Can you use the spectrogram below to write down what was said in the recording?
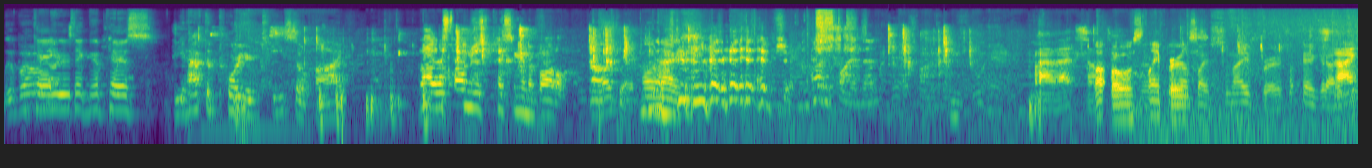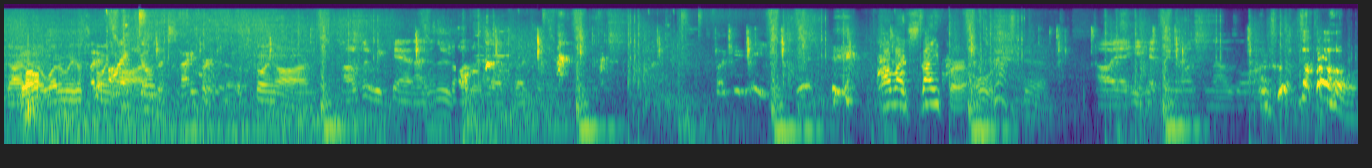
Lubo, Okay, he was taking a piss. do you have to pour your tea so high? No, this time I'm just pissing in a bottle. Oh, okay. Oh, nice. That's fine then. That's fine. Wow, that's Uh oh, snipers. By snipers. Okay, guys. Snipe- We gotta. What are we? What's But if going I kill on? the sniper, though. What's going on? I don't think we can. I just shot the Fucking hate Oh, my sniper. Oh shit. Oh yeah, he hit me once and that was a lot. No!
